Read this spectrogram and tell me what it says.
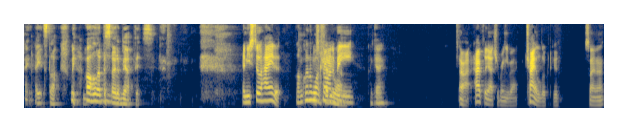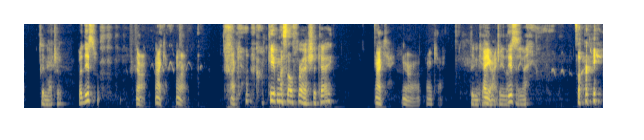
don't hate stuff. We have a whole episode about this. And you still hate it. I'm going to watch trying everyone. to be. Okay. All right. Hopefully that should bring you back. Trailer looked good. Say that. Didn't watch it. But this. All right. Okay. All right. Okay. Keep myself fresh, okay? Okay. All right. Okay. Didn't care Anyway, much either. this- Anyway. Sorry.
